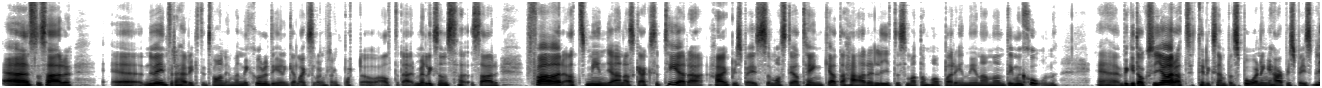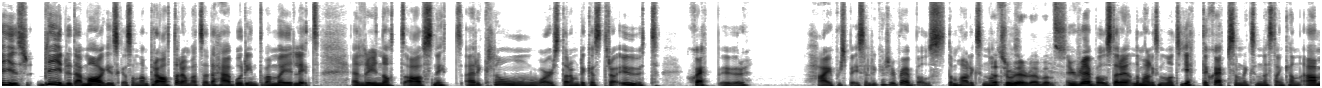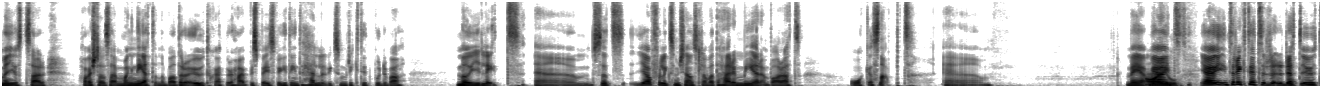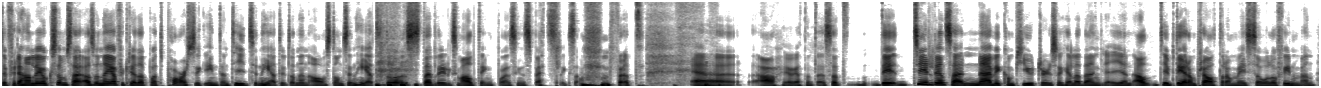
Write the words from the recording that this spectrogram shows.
Eh, så så här, eh, nu är inte det här riktigt vanliga människor och det är en galax långt, långt borta och allt det där. Men liksom så, så här, för att min hjärna ska acceptera hyperspace så måste jag tänka att det här är lite som att de hoppar in i en annan dimension. Eh, vilket också gör att till exempel spårning i hyperspace blir, blir det där magiska som de pratar om, att så här, det här borde inte vara möjligt. Eller i något avsnitt, är det Clone Wars, där de lyckas dra ut skepp ur hyperspace, eller kanske Rebels. De har liksom något, Jag tror det är Rebels. Rebels, där de har liksom något jätteskepp som liksom nästan kan, ja men just så här, har värsta så här magneten och bara drar ut skepp ur hyperspace, vilket inte heller liksom riktigt borde vara möjligt. Ehm, så jag får liksom känslan av att det här är mer än bara att åka snabbt. Ehm, men jag, Ja, men jag, är inte, jag är inte riktigt rätt ute, för det handlar ju också om så här, alltså när jag fick reda på att parsec är inte en tidsenhet utan en avståndsenhet, då ställer ju liksom allting på en sin spets liksom. för att, eh, ja, jag vet inte. Så att det är tydligen så här, Navi Computers och hela den grejen, all, typ det de pratar om i Solo-filmen,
